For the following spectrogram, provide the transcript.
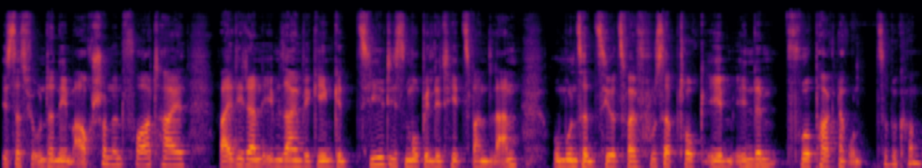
ist das für Unternehmen auch schon ein Vorteil, weil die dann eben sagen, wir gehen gezielt diesen Mobilitätswandel an, um unseren CO2-Fußabdruck eben in dem Fuhrpark nach unten zu bekommen?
